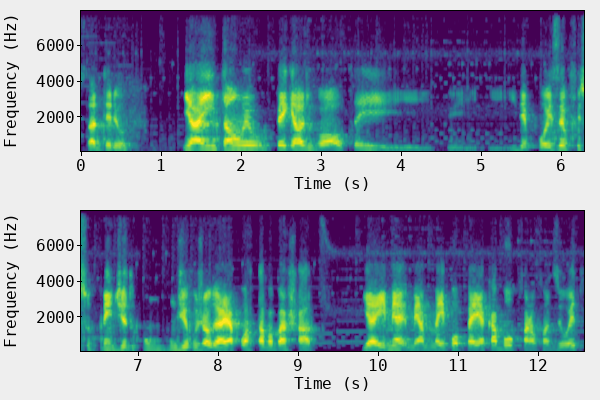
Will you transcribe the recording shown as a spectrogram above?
cidade interior. E aí então eu peguei ela de volta e, e, e depois eu fui surpreendido com um dia eu fui jogar e a porta estava baixada. E aí minha, minha, minha epopeia acabou com Final Fantasy VIII.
